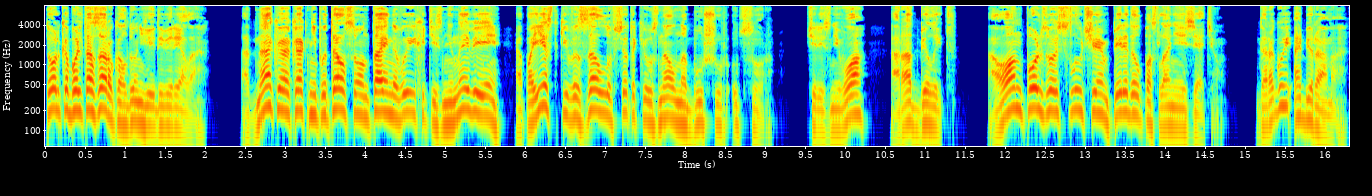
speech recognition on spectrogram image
Только Бальтазару колдунья и доверяла. Однако, как ни пытался он тайно выехать из Ниневии, о поездке в Изаллу все-таки узнал на Бушур-Уцур. Через него — Арат Белыт. А он, пользуясь случаем, передал послание зятю. «Дорогой Абирама,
